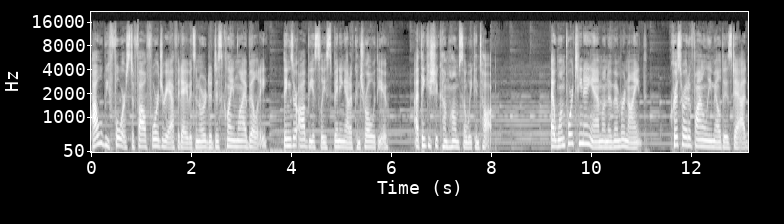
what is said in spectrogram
I will be forced to file forgery affidavits in order to disclaim liability. Things are obviously spinning out of control with you. I think you should come home so we can talk. At 1:14 a.m. on November 9th, Chris wrote a final email to his dad.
